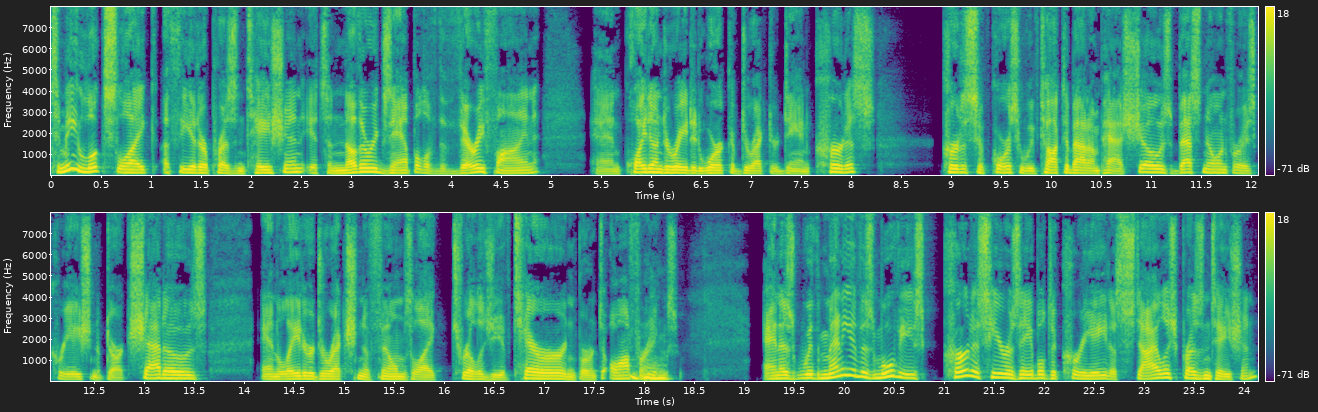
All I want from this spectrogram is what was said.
to me, looks like a theater presentation. It's another example of the very fine and quite underrated work of director Dan Curtis. Curtis, of course, who we've talked about on past shows, best known for his creation of Dark Shadows and later direction of films like Trilogy of Terror and Burnt Offerings. Mm-hmm. And as with many of his movies, Curtis here is able to create a stylish presentation.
